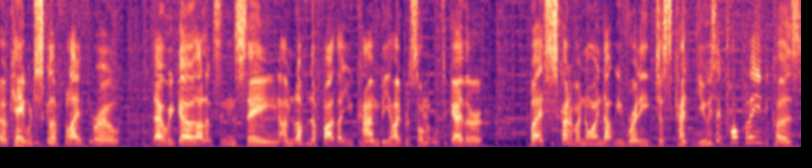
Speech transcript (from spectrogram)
Okay, we're just gonna fly through. There we go, that looks insane. I'm loving the fact that you can be hypersonic altogether. But it's just kind of annoying that we really just can't use it properly because,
